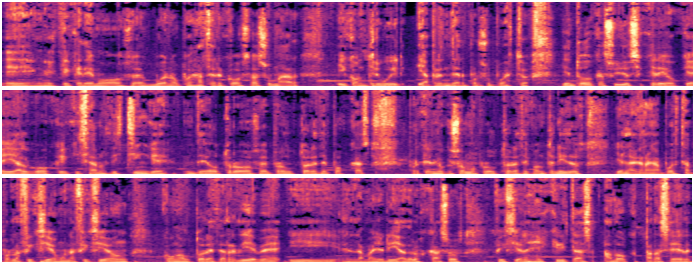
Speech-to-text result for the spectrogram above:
eh, en el que queremos, eh, bueno, pues hacer cosas, sumar y contribuir y aprender, por supuesto. Y en todo caso, yo sí creo que hay algo que quizá nos distingue de otros eh, productores de podcast, porque es lo que somos productores de contenidos, y es la gran apuesta por la ficción. Una ficción con autores de relieve y, en la mayoría de los casos, ficciones escritas ad hoc para ser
